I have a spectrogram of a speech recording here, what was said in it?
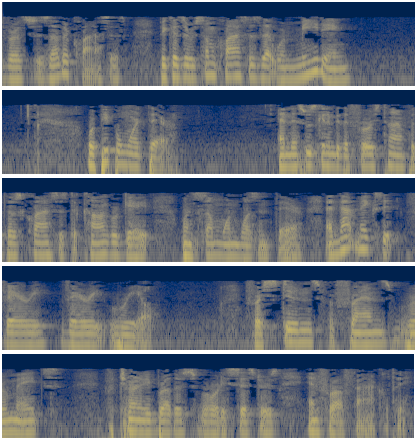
versus other classes because there were some classes that were meeting where people weren't there. And this was going to be the first time for those classes to congregate when someone wasn't there. And that makes it very, very real. For students, for friends, roommates, fraternity brothers, sorority sisters, and for our faculty.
